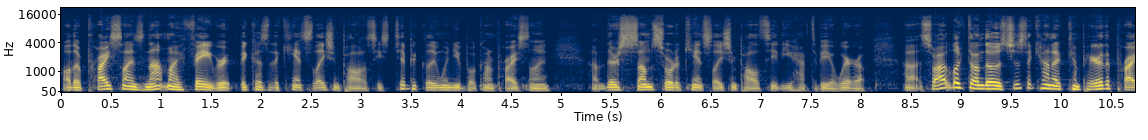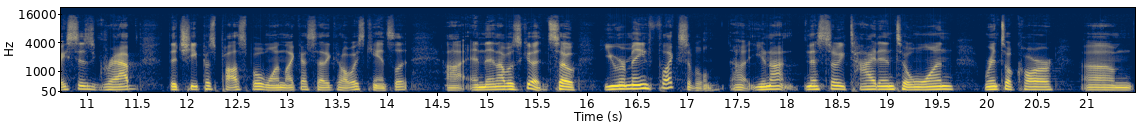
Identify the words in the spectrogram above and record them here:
although Priceline's not my favorite because of the cancellation policies. Typically, when you book on Priceline, um, there's some sort of cancellation policy that you have to be aware of. Uh, so I looked on those just to kind of compare the prices, grab the cheapest possible one. Like I said, I could always cancel it, uh, and then I was good. So you remain flexible. Uh, you're not necessarily tied into one rental car um,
